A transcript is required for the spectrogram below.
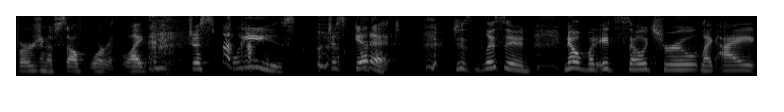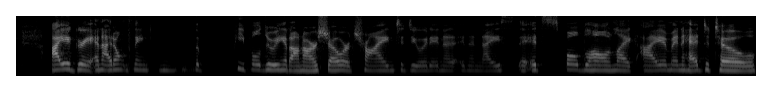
version of self worth. Like, just please, just get it. just listen no but it's so true like i i agree and i don't think the people doing it on our show are trying to do it in a in a nice it's full blown like i am in head to toe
